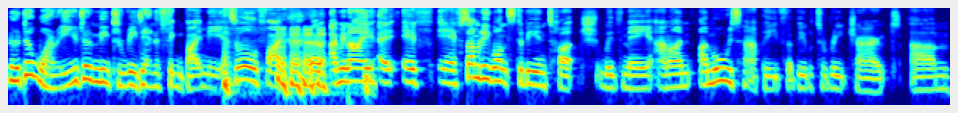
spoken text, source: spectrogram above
no, don't worry, you don't need to read anything by me. It's all fine. no, I mean, I, I if if somebody wants to be in touch with me, and I'm I'm always happy for people to reach out. Um,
